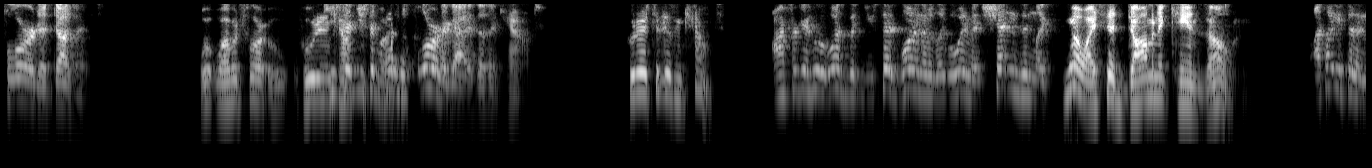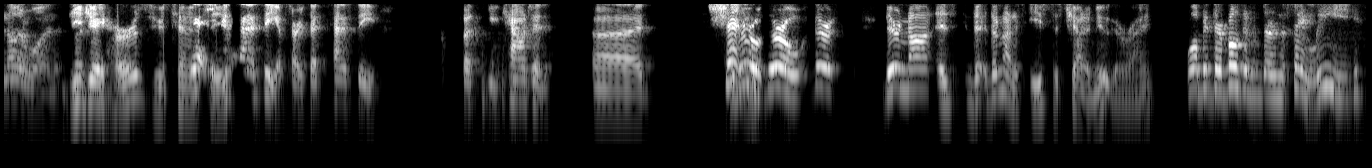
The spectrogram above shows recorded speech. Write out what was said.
Florida doesn't. What, what would Florida? Who, didn't You count? said you said one of the Florida guys doesn't count. Who did I say doesn't count? I forget who it was, but you said one, and I was like, well, wait a minute. Shenton's in like No, I said Dominic Canzone. I thought you said another one. but- DJ Herz, who's Yeah, Tennessee. said Tennessee. I'm sorry, you said Tennessee, but you counted uh Shenton. they're, they're they're they're not as they're they're not as east as Chattanooga, right? Well, but they're both in, they're in the same league.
